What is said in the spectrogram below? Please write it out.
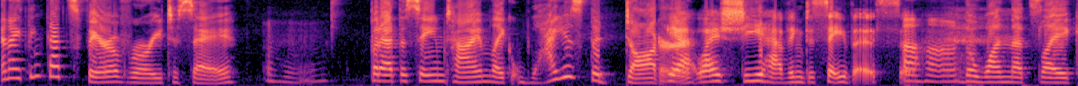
And I think that's fair of Rory to say. Mm-hmm. But at the same time, like, why is the daughter yeah, why is she having to say this? Uh huh. the one that's like,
